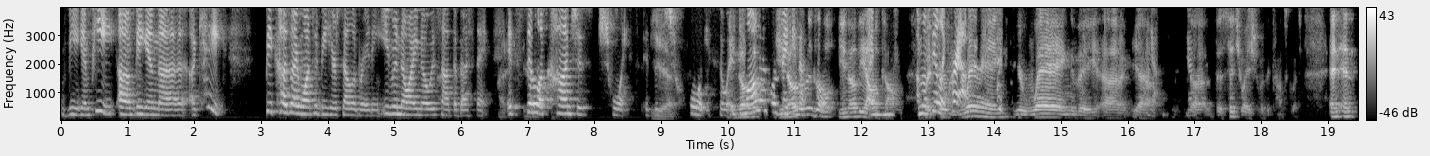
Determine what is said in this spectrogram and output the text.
vegan pea uh, vegan uh, a cake because I want to be here celebrating, even though I know it's not the best thing. It's still yes. a conscious choice. It's yes. a choice. So as long the, as we're you making know the result, you know the outcome. I'm, gonna feel like crap. Weighing, you're weighing the uh, yeah. yeah. The situation with the consequence. And and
